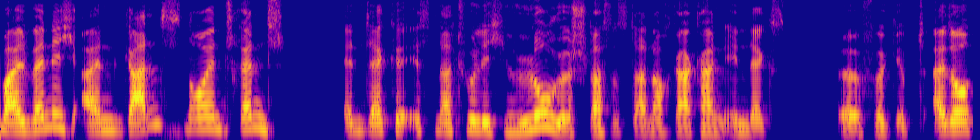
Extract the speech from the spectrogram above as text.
weil wenn ich einen ganz neuen Trend entdecke, ist natürlich logisch, dass es da noch gar keinen Index äh, vergibt. Also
